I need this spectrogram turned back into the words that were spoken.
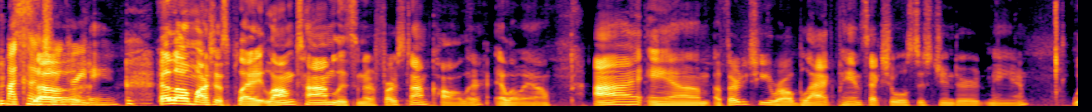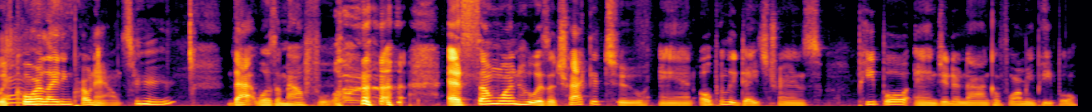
My country So- greeting. hello, Marsha's Plate. Long time listener, first time caller, LOL. I am a 32 year old black pansexual cisgendered man with correlating pronouns. Mm-hmm. That was a mouthful. As someone who is attracted to and openly dates trans people and gender non-conforming people,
